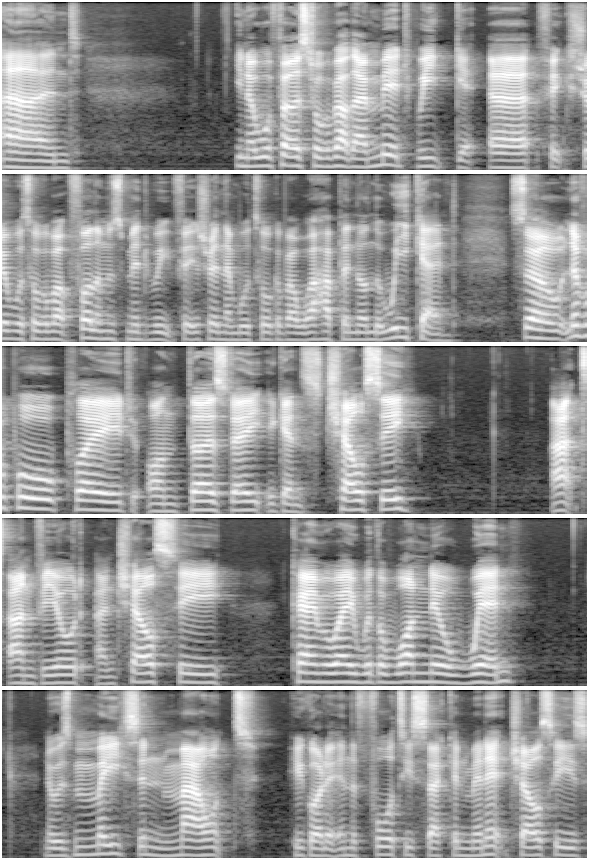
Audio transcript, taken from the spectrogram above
And, you know, we'll first talk about their midweek uh, fixture. We'll talk about Fulham's midweek fixture, and then we'll talk about what happened on the weekend. So, Liverpool played on Thursday against Chelsea at Anfield, and Chelsea came away with a 1 0 win. And it was Mason Mount who got it in the 42nd minute. Chelsea's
